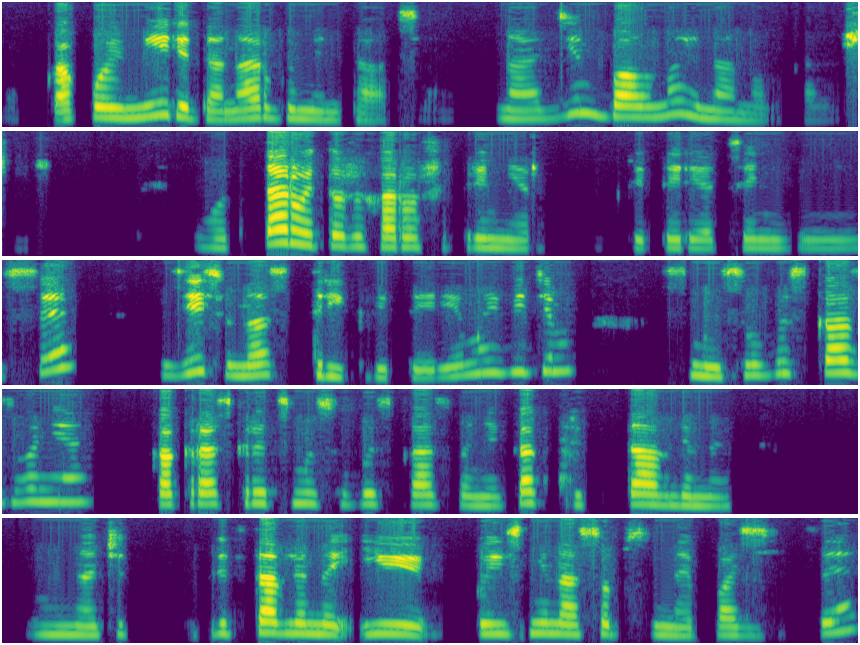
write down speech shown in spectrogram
в какой мере дана аргументация. На 1 балл, ну и на 0, конечно же. Вот. Второй тоже хороший пример критерия оценивания эссе. Здесь у нас три критерия мы видим. Смысл высказывания, как раскрыть смысл высказывания, как представлены, значит, представлена и пояснена собственная позиция,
